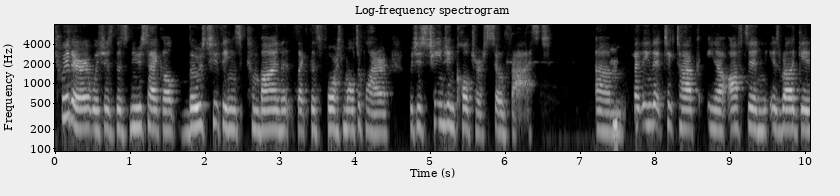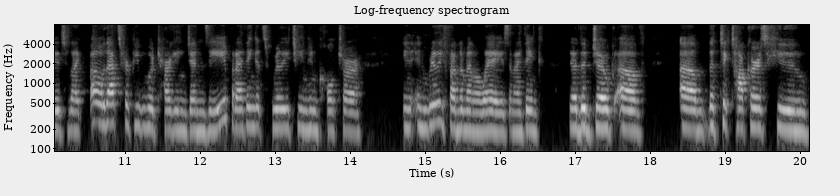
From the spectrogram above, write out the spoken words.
twitter which is this news cycle those two things combined it's like this force multiplier which is changing culture so fast um, mm-hmm. i think that tiktok you know often is relegated to like oh that's for people who are targeting gen z but i think it's really changing culture in, in really fundamental ways and i think you know the joke of um, the tiktokers who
